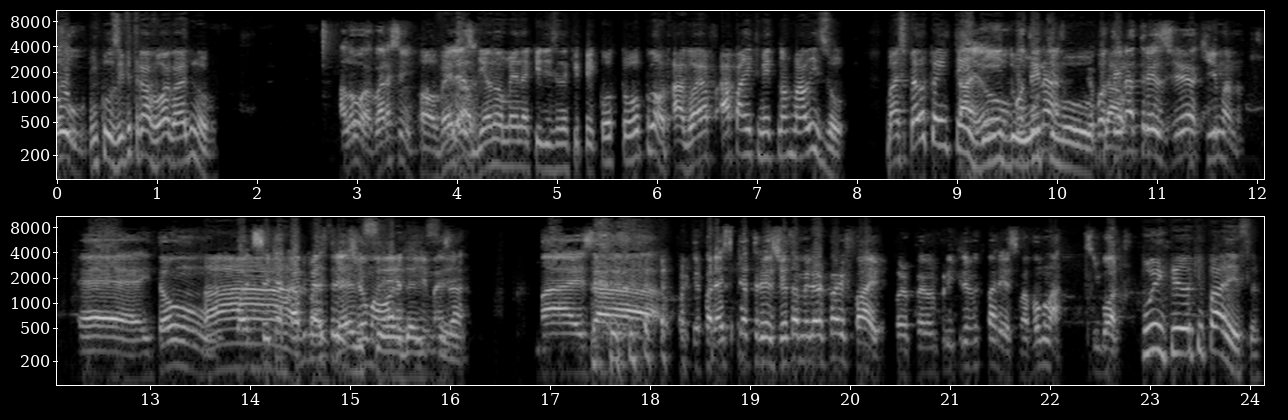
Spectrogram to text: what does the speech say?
Oh. Inclusive travou agora de novo. Alô, agora sim. Ó, velho, Diana Mena aqui dizendo que picotou. Pronto, agora aparentemente normalizou. Mas pelo que eu entendi tá, eu do último. Na, eu botei da... na 3G aqui, mano. É, então, ah, pode ser que acabe minha 3G uma ser, hora aqui, mas a, mas a. Porque parece que a 3G tá melhor que o Wi-Fi, por, por, por, incrível que pareça. Mas vamos lá, simbora. Por incrível que pareça.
